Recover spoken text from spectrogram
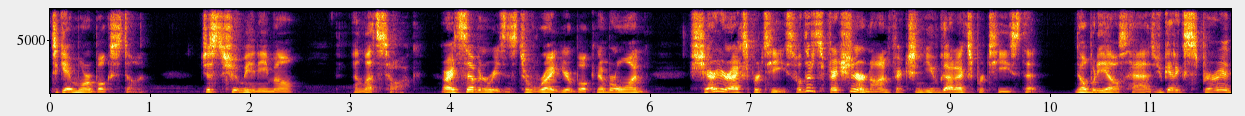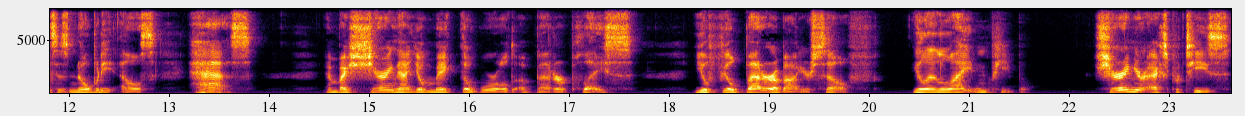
to get more books done. Just shoot me an email and let's talk. All right, seven reasons to write your book. Number one, share your expertise. Whether it's fiction or nonfiction, you've got expertise that nobody else has. You get experiences nobody else has. And by sharing that, you'll make the world a better place. You'll feel better about yourself. You'll enlighten people. Sharing your expertise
